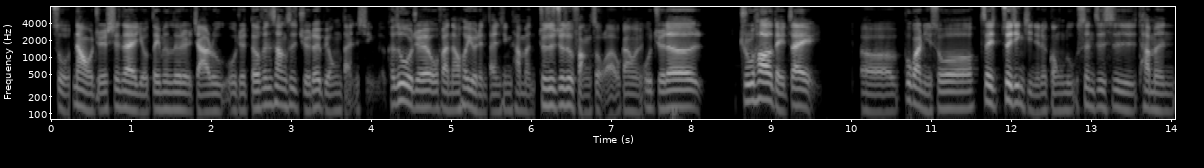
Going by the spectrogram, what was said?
做。那我觉得现在有 Damian Lillard 加入，我觉得得分上是绝对不用担心的。可是我觉得我反倒会有点担心他们，就是就是防守啦。我刚刚我觉得 Jrue Holiday 在呃，不管你说这最近几年的公路，甚至是他们。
